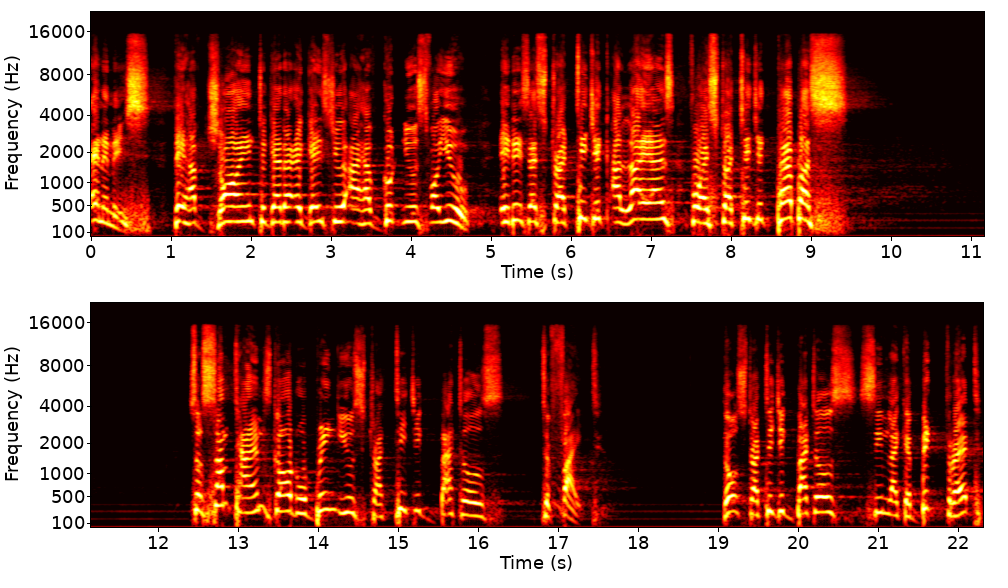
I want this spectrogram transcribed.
enemies, they have joined together against you, I have good news for you it is a strategic alliance for a strategic purpose. So sometimes God will bring you strategic battles to fight. Those strategic battles seem like a big threat,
